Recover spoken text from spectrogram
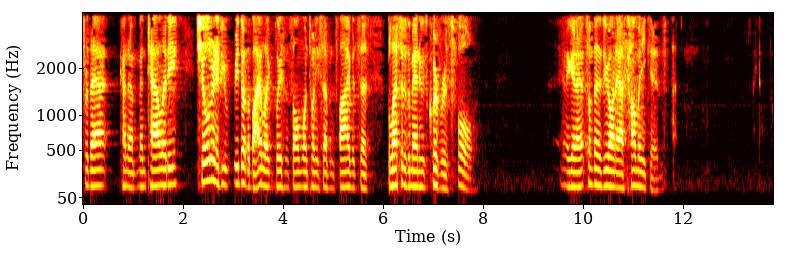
for that kind of mentality. Children, if you read throughout the Bible, like place in Psalm 127, 5, it says, Blessed is the man whose quiver is full. And again, sometimes you want to ask, how many kids? I, I don't know.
